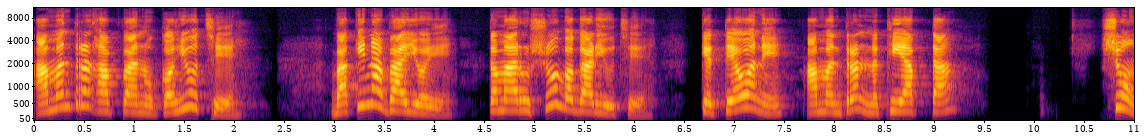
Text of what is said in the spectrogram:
આમંત્રણ આપવાનું કહ્યું છે. બાકીના ભાઈઓએ તમારું શું બગાડ્યું છે કે તેઓને આમંત્રણ નથી આપતા? શું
